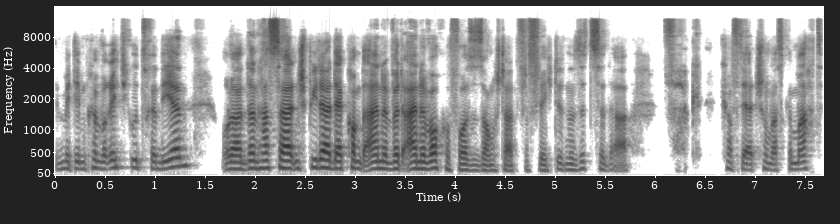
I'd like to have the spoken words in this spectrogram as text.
mit dem können wir richtig gut trainieren. Oder dann hast du halt einen Spieler, der kommt eine, wird eine Woche vor Saisonstart verpflichtet und dann sitzt du da. Fuck, ich hoffe, der hat schon was gemacht.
